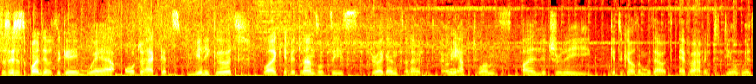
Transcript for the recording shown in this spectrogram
So this is the point of the game where auto hack gets really good. Like if it lands on these dragons, and I only happened once, I literally get to kill them without ever having to deal with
